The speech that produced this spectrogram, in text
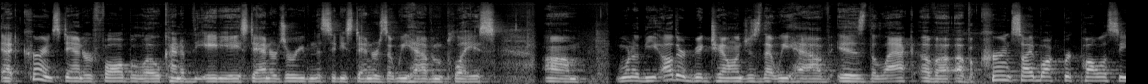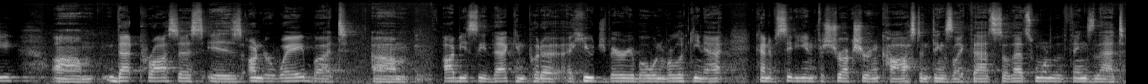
at current standard fall below kind of the ADA standards or even the city standards that we have in place. Um, One of the other big challenges that we have is the lack of a, of a current sidewalk brick policy. Um, That process is underway, but um, obviously that can put a, a huge variable when we're looking at kind of city infrastructure and cost and things like that. So that's one of the things that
